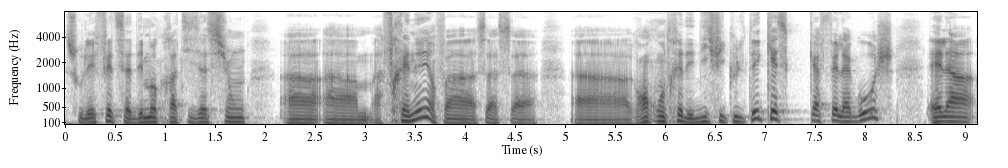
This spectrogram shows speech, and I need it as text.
sous l'effet de sa démocratisation, à, freiner, enfin à, rencontrer des difficultés, qu'est-ce qu'a fait la gauche? Elle a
